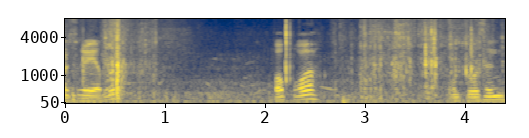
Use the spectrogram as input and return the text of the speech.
Da machen wir das Rädel. Papprohr. Und da sind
